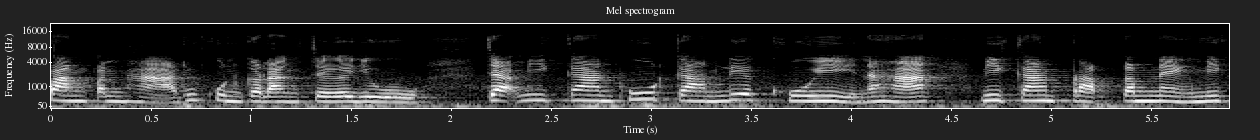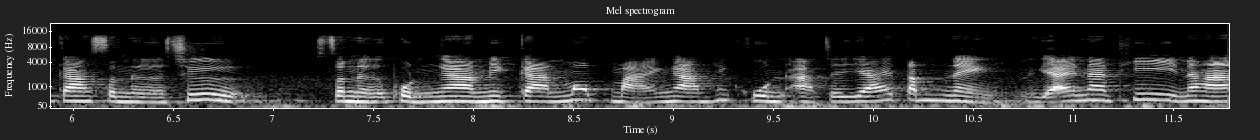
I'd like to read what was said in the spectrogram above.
ฟังปัญหาที่คุณกำลังเจออยู่ จะมีการพูดการเรียกคุยนะคะมีการปรับตำแหน่งมีการเสนอชื่อเสนอผลงานมีการมอบหมายงานให้คุณอาจจะย้ายตำแหน่งย้ายหน้าที่นะคะ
